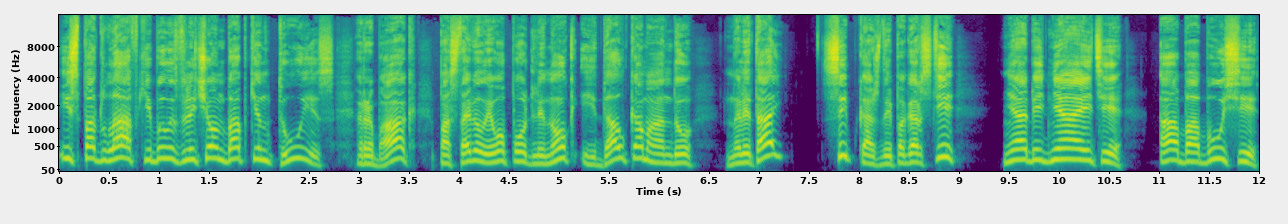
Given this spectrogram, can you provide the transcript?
Из-под лавки был извлечен бабкин туис. Рыбак поставил его подле ног и дал команду. «Налетай, сыпь каждый по горсти, не обедняйте, а бабусе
